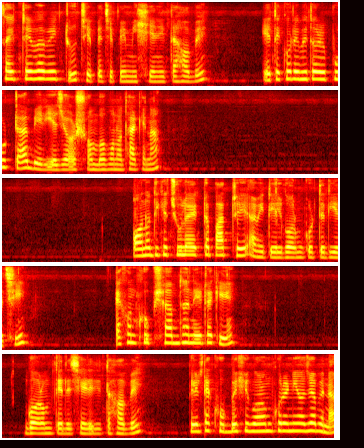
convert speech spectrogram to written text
সাইডটা এভাবে একটু চেপে চেপে মিশিয়ে নিতে হবে। এতে করে ভিতরের পুরটা বেরিয়ে যাওয়ার সম্ভাবনা থাকে না। অন্যদিকে চুলায় একটা পাত্রে আমি তেল গরম করতে দিয়েছি। এখন খুব সাবধানে এটাকে গরম তেলে ছেড়ে দিতে হবে। তেলটা খুব বেশি গরম করে নেওয়া যাবে না।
